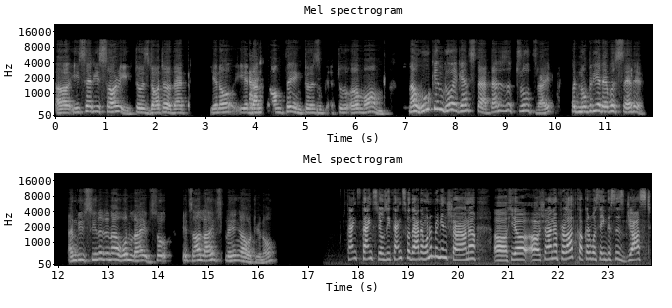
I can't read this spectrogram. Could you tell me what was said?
Uh, he said he's sorry to his daughter that you know he had done the wrong thing to his to her mom. Now who can go against that? That is the truth, right? But nobody had ever said it, and we've seen it in our own lives. So it's our lives playing out, you know. Thanks, thanks, Josy. Thanks for that. I want to bring in Shrayana uh, here. Uh, Shrayana, Prahlad Kakkar was saying this is just,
